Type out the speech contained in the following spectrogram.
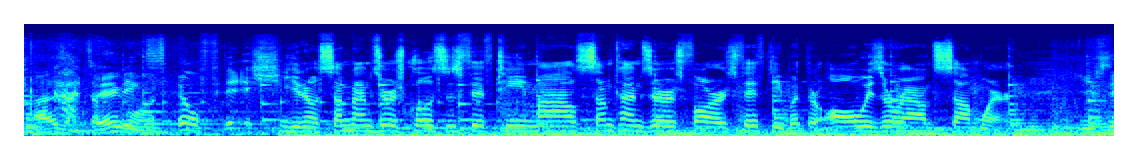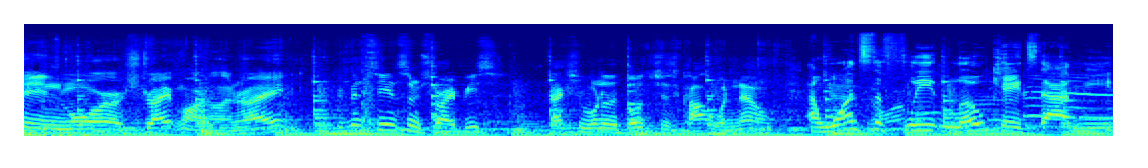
That's That's a big, one. sailfish. You know, sometimes they're as close as 15 miles, sometimes they're as far as 50, but they're always around somewhere. You've seen more striped marlin, right? We've been seeing some stripies. Actually, one of the boats just caught one now. And once the fleet locates that meat,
